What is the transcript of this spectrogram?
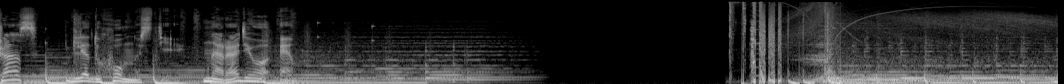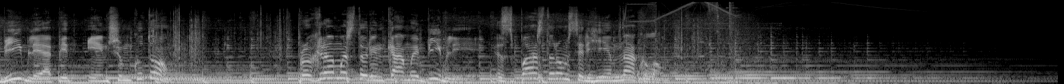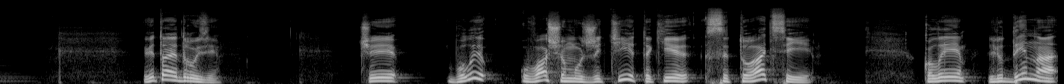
Час для духовності на радіо М. Біблія під іншим кутом. Програма сторінками Біблії з пастором Сергієм Наколом. Вітаю, друзі! Чи були у вашому житті такі ситуації, коли людина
